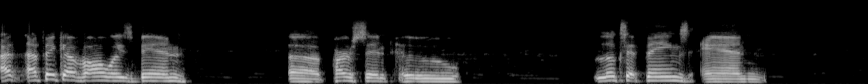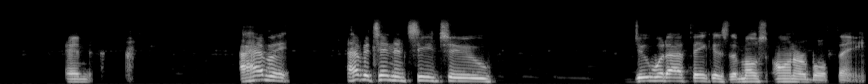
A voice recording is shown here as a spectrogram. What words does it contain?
I I think I've always been a person who looks at things and and I have a I have a tendency to do what I think is the most honorable thing.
